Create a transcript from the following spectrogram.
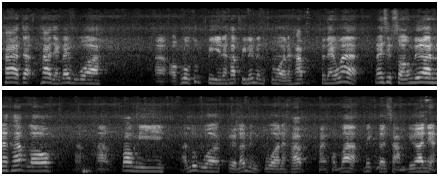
ถ้าจะถ้าอยากได้วัวออกลูกทุกปีนะครับ ปีละหนึ่งตัวนะครับ แสดงว่าใน 12 เดือนนะครับ เรา ต้องมีลูกวัวเกิดแล้วหนึ่งตัวนะครับ หมายความว่าไม่เกิน 3 เดือนเนี่ย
